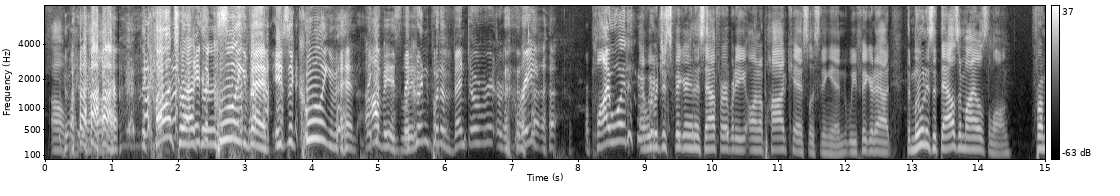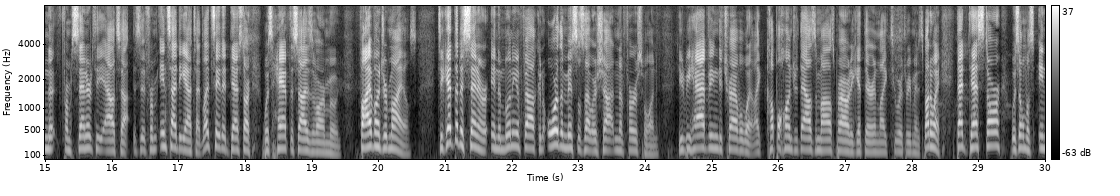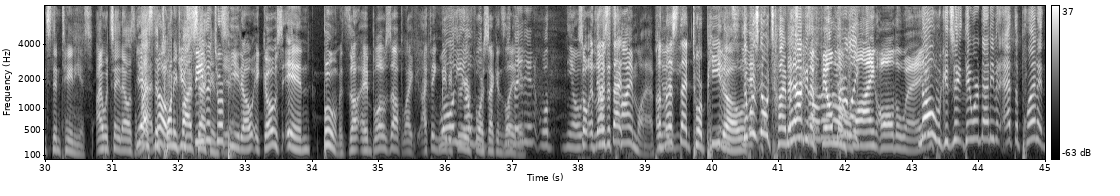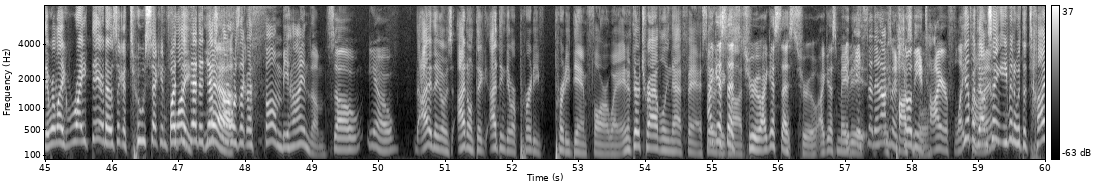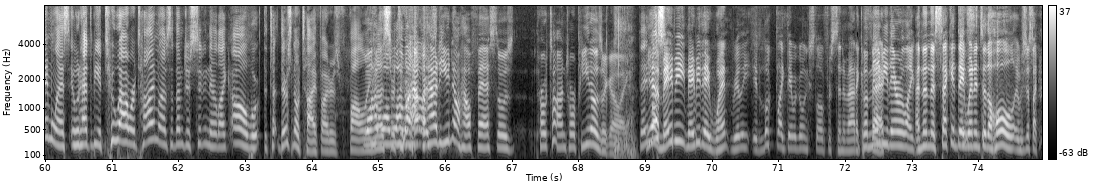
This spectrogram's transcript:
oh my god, the contractors. It's a cooling vent. It's a cooling vent. Obviously, They couldn't put a vent over it or grate or plywood. and we were just figuring this out for everybody on a podcast listening in. We figured out the moon is a thousand miles long from the from center to the outside, is it from inside to the outside. Let's say the Death Star was half the size of our moon, five hundred miles. To get to the center in the Millennium Falcon or the missiles that were shot in the first one, you'd be having to travel what, like a couple hundred thousand miles per hour to get there in like two or three minutes. By the way, that Death Star was almost instantaneous. I would say that was yeah, less than no, twenty five you see the torpedo, it goes in, boom, it's it blows up like I think maybe well, three you know, or four well, seconds well, later. they didn't. Well, you know, so there unless was a that time lapse. you know, unless that torpedo, There was no time. they're not going No, to film no, no, them like- flying all the way. No, because they, they were not even at the planet. They were like right there. That was like a two second but flight. the, the Death Yeah. Star was like a thumb behind them. So you know, I think it was. I don't think. I think they were pretty pretty damn far away. And if they're traveling that fast, it I would guess be that's God. true. I guess that's true. I guess maybe it's, they're not going to show the entire flight. Yeah, but I'm saying even with the time lapse, it would have to be a two hour time lapse of them just sitting there like, oh, we're, the t- there's no Tie fighters following Well, us. how, for well, two how, hours. how do you know how fast those proton torpedoes are going? They yeah, must- maybe maybe they went really. It looked like they were going slow for cinematic But effect. maybe they were like, and then the second they went into the hole, it was just like,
